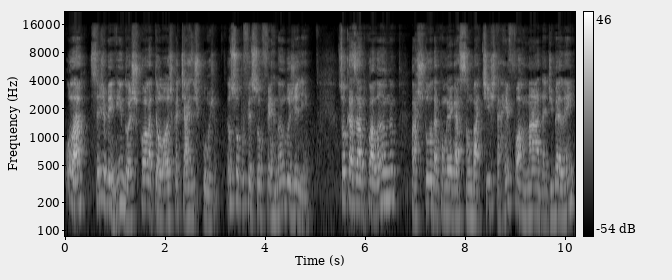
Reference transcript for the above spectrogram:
Olá, seja bem-vindo à Escola Teológica Charles Spurgeon. Eu sou o professor Fernando Gelim. Sou casado com a Alana, pastor da Congregação Batista Reformada de Belém.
